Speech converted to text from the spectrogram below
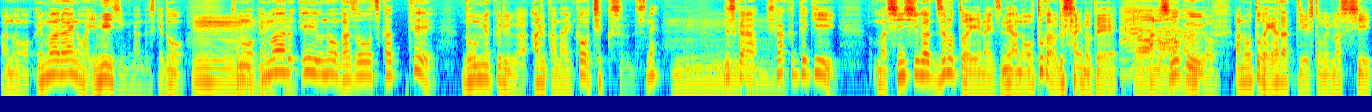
あの MRI の方はイメージングなんですけどその MRA の画像を使って動脈瘤があるかないかをチェックするんですね。ですから比較的まあ、新種がゼロとは言えないですね。あの、音がうるさいので、あの、すごく、あの、音が嫌だっていう人もいますし、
